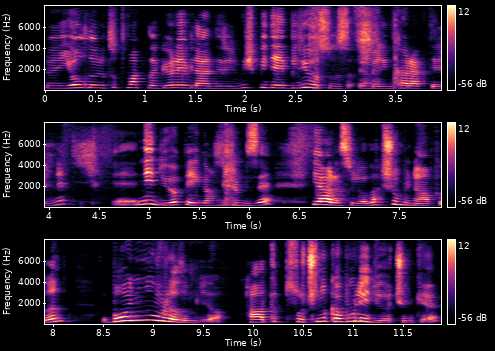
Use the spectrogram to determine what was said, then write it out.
yolları tutmakla görevlendirilmiş. Bir de biliyorsunuz Ömer'in karakterini. Ne diyor peygamberimize? Ya Resulallah şu münafığın boynunu vuralım diyor. Hatip suçunu kabul ediyor çünkü.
